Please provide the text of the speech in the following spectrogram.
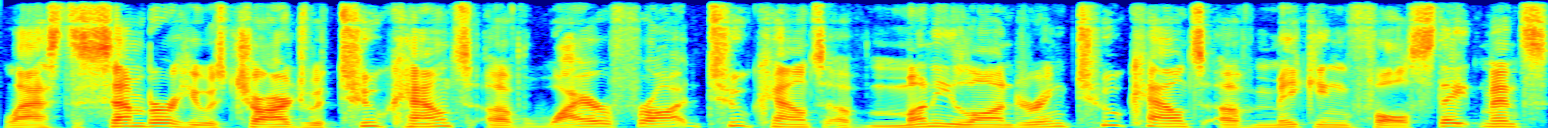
Last December, he was charged with two counts of wire fraud, two counts of money laundering, two counts of making false statements.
